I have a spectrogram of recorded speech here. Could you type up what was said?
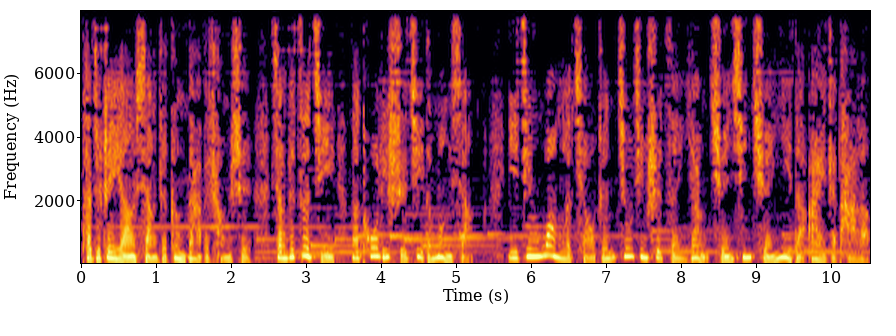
他就这样想着更大的城市，想着自己那脱离实际的梦想，已经忘了巧珍究竟是怎样全心全意的爱着他了。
